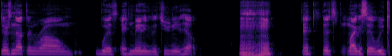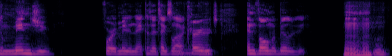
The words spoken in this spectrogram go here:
there's nothing wrong with admitting that you need help. Mm-hmm. It's, it's like I said, we commend you for admitting that because it takes a lot of Mhm. courage and vulnerability. Mm-hmm. Mhm.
